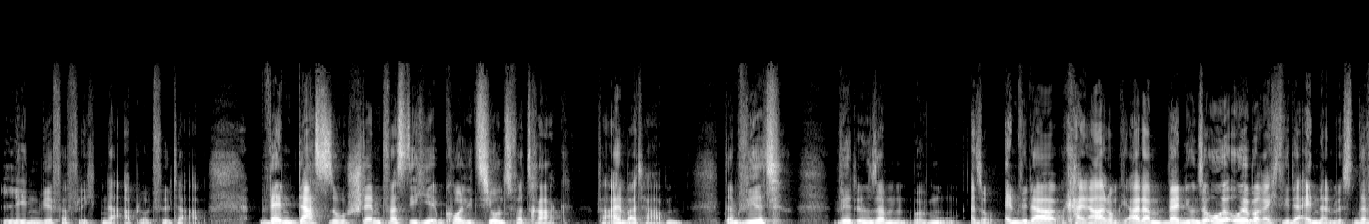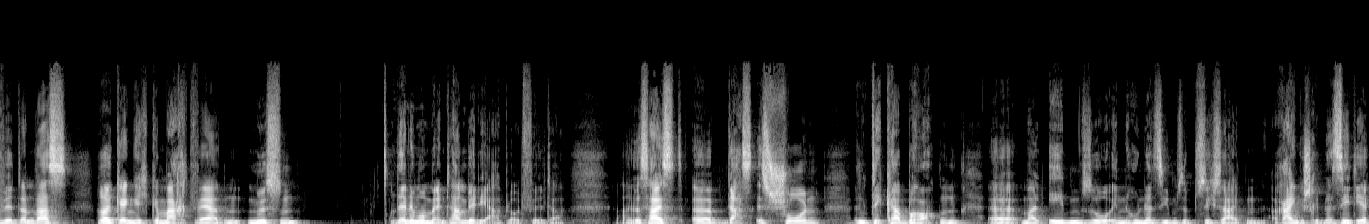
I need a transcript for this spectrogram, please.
lehnen wir verpflichtende Uploadfilter ab. Wenn das so stimmt, was die hier im Koalitionsvertrag vereinbart haben, dann wird wird in unserem, also entweder, keine Ahnung, ja, dann werden die unser Ur Urheberrecht wieder ändern müssen. Da wird dann was rückgängig gemacht werden müssen. Denn im Moment haben wir die Upload-Filter. Das heißt, äh, das ist schon ein dicker Brocken, äh, mal ebenso in 177 Seiten reingeschrieben. Da seht ihr,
